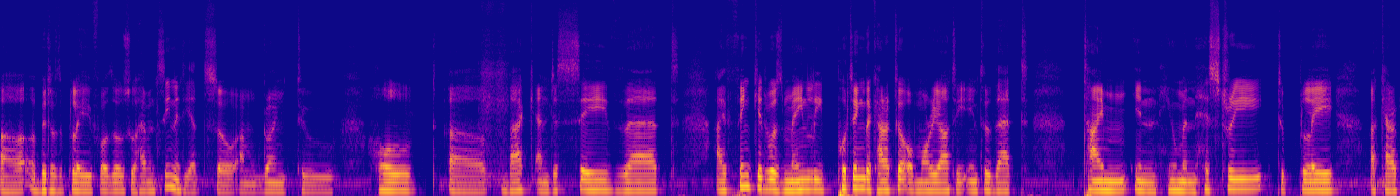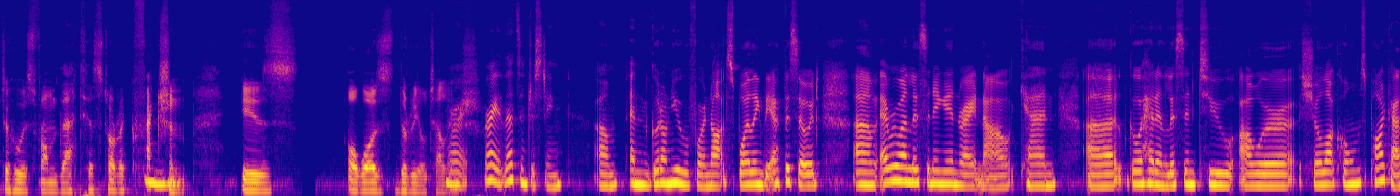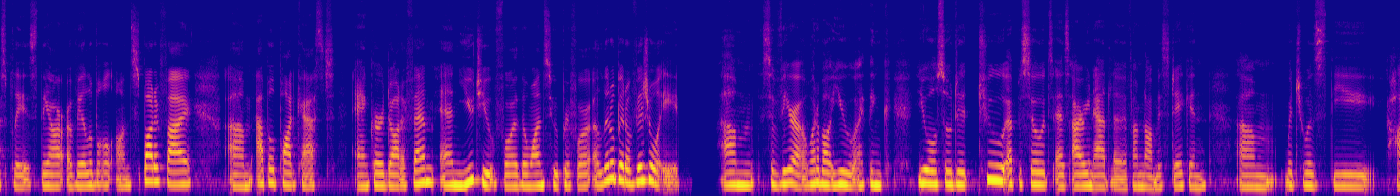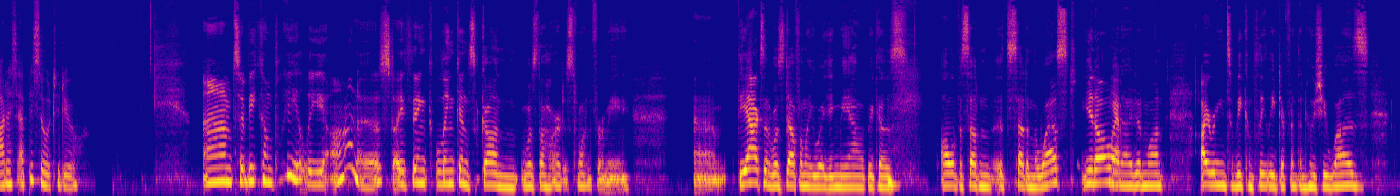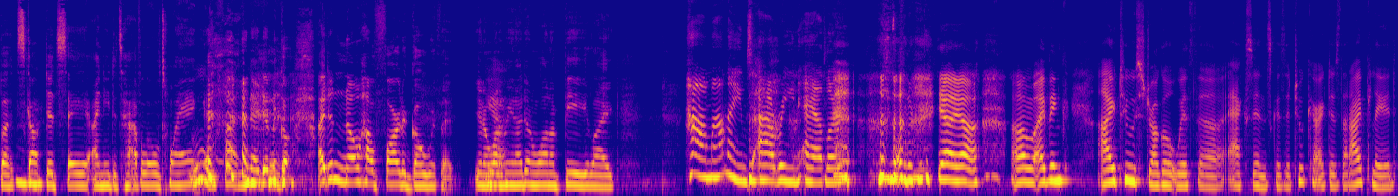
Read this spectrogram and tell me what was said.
uh, a bit of the play for those who haven't seen it yet. So I'm going to hold uh, back and just say that I think it was mainly putting the character of Moriarty into that time in human history to play a character who is from that historic faction is or was the real challenge. Right, right. That's interesting. Um, and good on you for not spoiling the episode. Um, everyone listening in right now can uh, go ahead and listen to our Sherlock Holmes podcast plays. They are available on Spotify, um, Apple Podcasts, Anchor.fm, and YouTube for the ones who prefer a little bit of visual aid. Um, what about you? I think you also did two episodes as Irene Adler, if I'm not mistaken, um, which was the hardest episode to do. Um, to be completely honest, I think Lincoln's gun was the hardest one for me. Um, the accent was definitely waking me out because all of a sudden it's set in the West, you know, and I didn't want Irene to be completely different than who she was. But Scott did say I needed to have a little twang, Ooh, and I didn't go. I didn't know how far to go with it. You know what I mean? I didn't want to be like, "Hi, my name's Irene Adler." yeah, yeah. Um, I think I too struggled with uh, accents because the two characters that I played,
